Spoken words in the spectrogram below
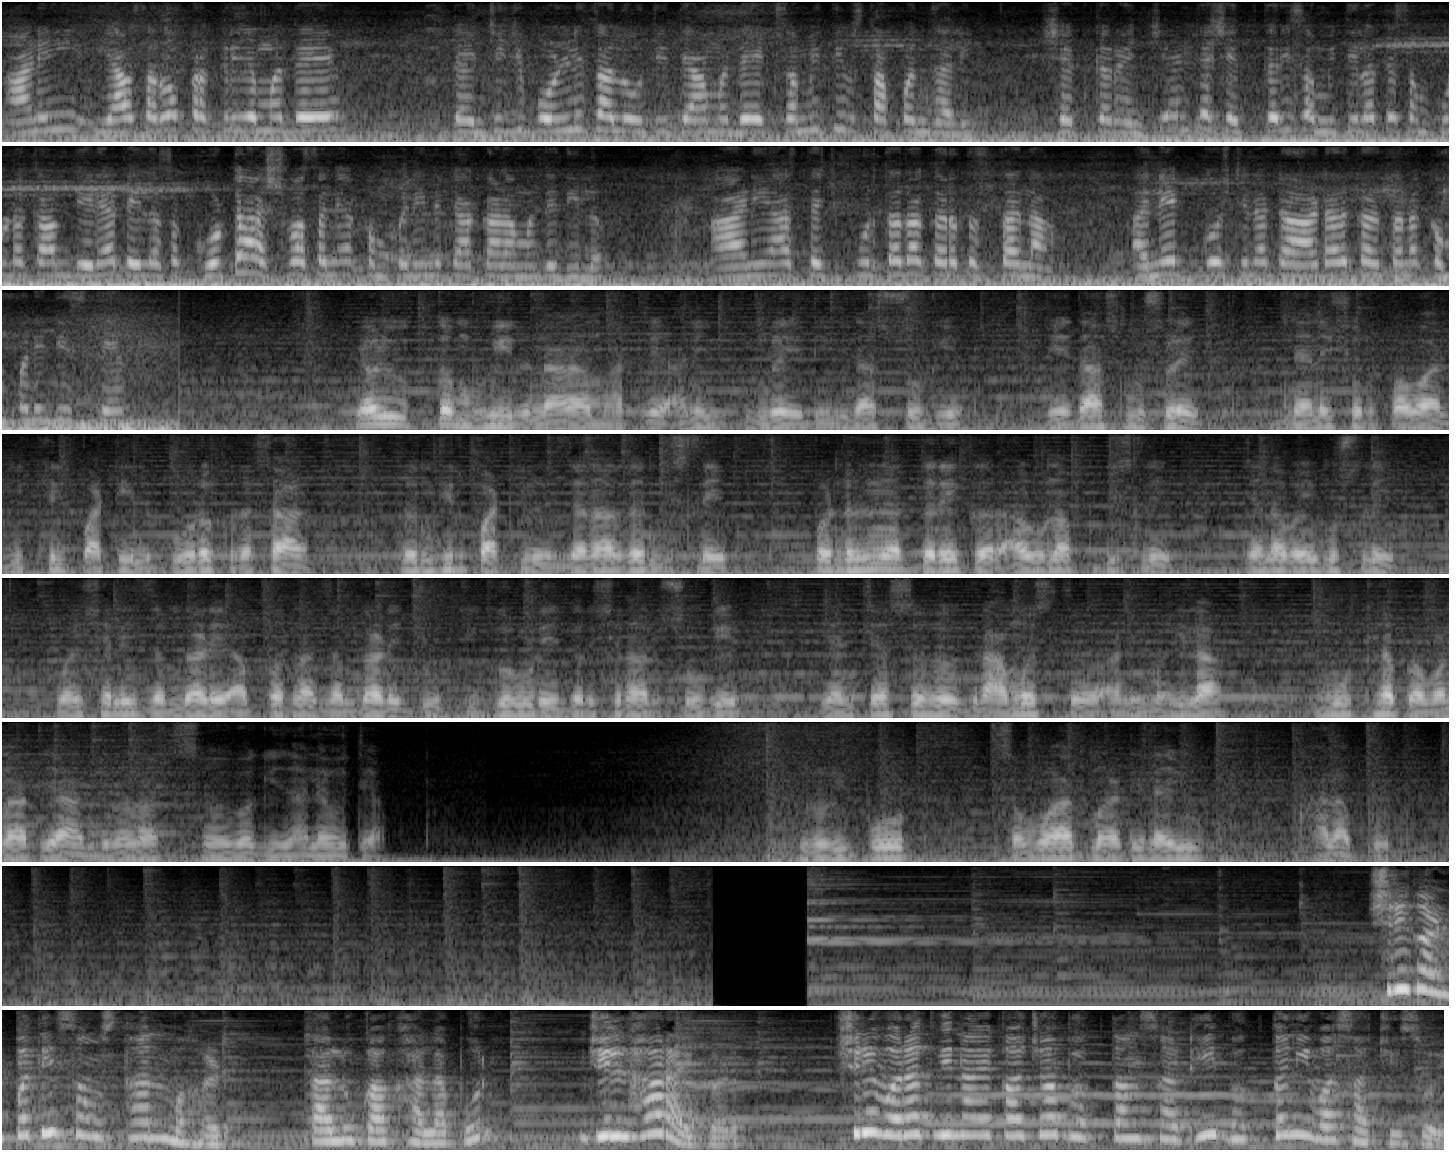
आणि या सर्व प्रक्रियेमध्ये त्यांची जी बोलणी चालू होती त्यामध्ये एक समिती स्थापन झाली शेतकऱ्यांची. आणि त्या शेतकरी समितीला ते संपूर्ण काम देण्यात येईल असं खोटं आश्वासन या कंपनीने त्या काळामध्ये दिलं. आणि आज त्याची पूर्तता करत असताना अनेक गोष्टींना टाळाटाळ करताना कंपनी दिसते. यावेळी उत्तम भुईर नाना म्हात्रे अनिल पिंगळे देवीदास सोगे जयदास मुसळे ज्ञानेश्वर पवार निखिल पाटील गोरख रसाळ रणधीर पाटील जनार्दन दिसले पंढरीनाथ दरेकर अरुणा दिसले जनाबाई मुसले वैशाली जमदाडे अपर्णा जमदाडे ज्योती गरुडे दर्शना सोगे यांच्यासह ग्रामस्थ आणि महिला मोठ्या प्रमाणात या आंदोलनात सहभागी झाल्या होत्या. Bureau report Samvad Marathi live Khalapur. Shri Ganpati संस्थान महड तालुका खालापूर जिल्हा रायगड. श्री वरदविनायकाच्या भक्तांसाठी भक्त निवासाची सोय.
